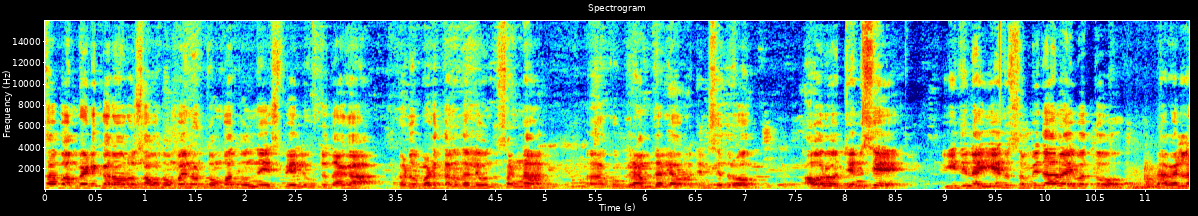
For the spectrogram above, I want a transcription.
ಸಾಹೇಬ್ ಅಂಬೇಡ್ಕರ್ ಅವರು ಸಾವಿರದ ಒಂಬೈನೂರ ತೊಂಬತ್ತೊಂದನೇ ಇಸ್ವಿಯಲ್ಲಿ ಹುಟ್ಟಿದಾಗ ಕಡು ಬಡತನದಲ್ಲಿ ಒಂದು ಸಣ್ಣ ಕುಗ್ರಾಮದಲ್ಲಿ ಅವರು ಜನಿಸಿದರು. ಅವರು ಜನಿಸಿ ಈ ದಿನ ಏನು ಸಂವಿಧಾನ ಇವತ್ತು? ನಾವೆಲ್ಲ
